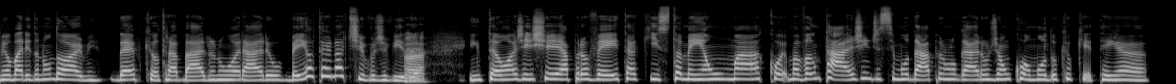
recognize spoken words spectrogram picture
meu marido não dorme, né? Porque eu trabalho num horário bem alternativo de vida. Ah, Então a gente aproveita que isso também é uma, uma vantagem de se mudar para um lugar onde é um cômodo que o quê? Tenha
